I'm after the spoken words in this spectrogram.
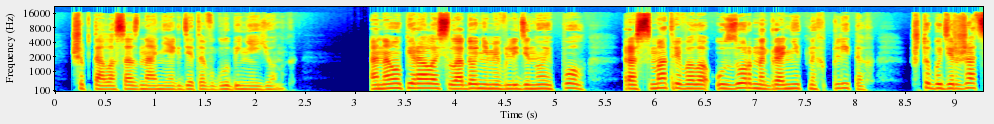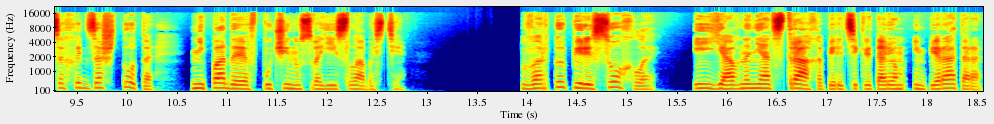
— шептало сознание где-то в глубине Йонг. Она упиралась ладонями в ледяной пол, рассматривала узор на гранитных плитах, чтобы держаться хоть за что-то, не падая в пучину своей слабости. Во рту пересохло, и явно не от страха перед секретарем императора,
